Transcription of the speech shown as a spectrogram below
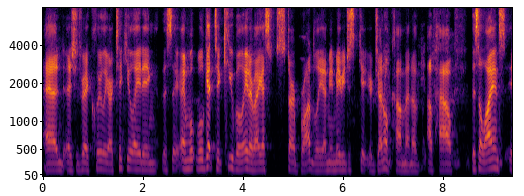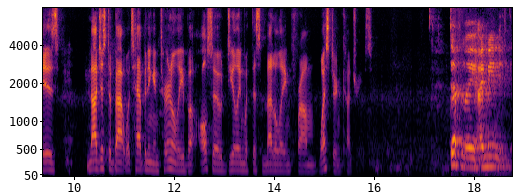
And as she's very clearly articulating this, and we'll, we'll get to Cuba later, but I guess start broadly. I mean, maybe just get your general comment of, of how this alliance is not just about what's happening internally, but also dealing with this meddling from Western countries. Definitely. I mean,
